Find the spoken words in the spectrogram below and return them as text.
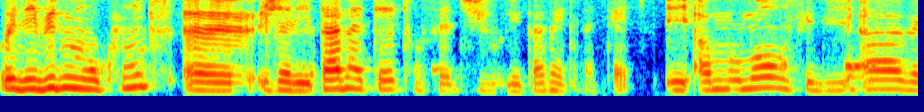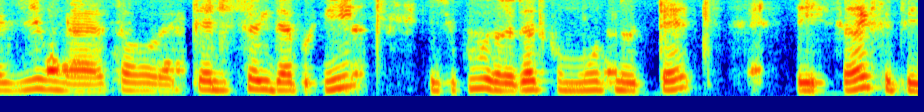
Au début de mon compte, euh, j'avais pas ma tête en fait, je voulais pas mettre ma tête. Et à un moment, on s'est dit ah vas-y, on a atteint tel seuil d'abonnés et du coup, il faudrait peut-être qu'on monte notre tête. Et c'est vrai que c'était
